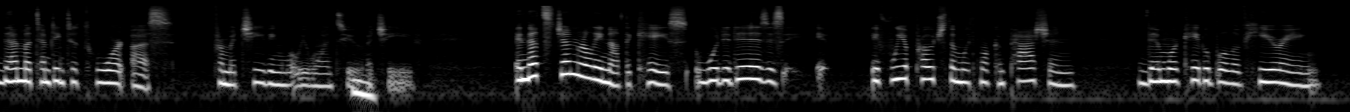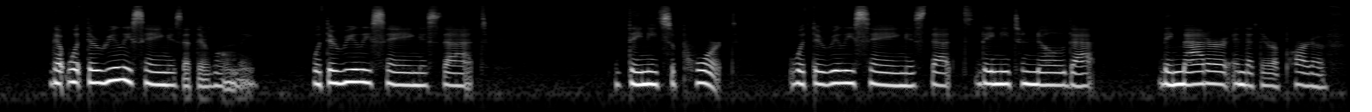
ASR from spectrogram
them attempting to thwart us from achieving what we want to mm. achieve. And that's generally not the case. What it is, is if we approach them with more compassion, then we're capable of hearing that what they're really saying is that they're lonely. What they're really saying is that they need support. What they're really saying is that they need to know that they matter and that they're a part of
